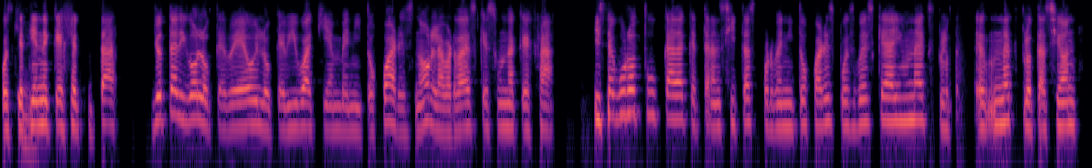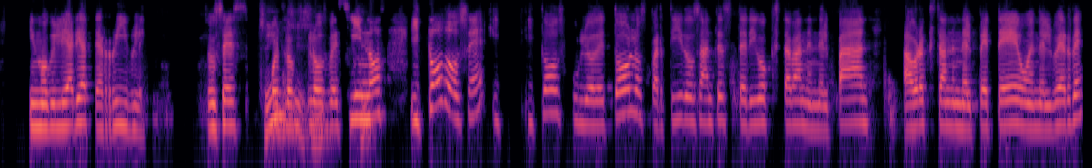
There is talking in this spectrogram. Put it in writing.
pues, que tiene que ejecutar. Yo te digo lo que veo y lo que vivo aquí en Benito Juárez, ¿no? La verdad es que es una queja. Y seguro tú, cada que transitas por Benito Juárez, pues ves que hay una, eh, una explotación inmobiliaria terrible. Entonces, pues los, los, vecinos y todos, ¿eh? Y y todos, Julio, de todos los partidos, antes te digo que estaban en el PAN, ahora que están en el PT o en el Verde,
